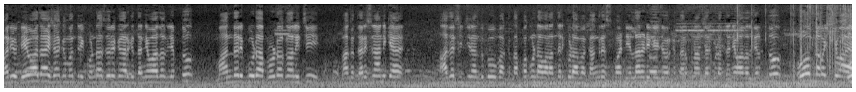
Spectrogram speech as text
మరియు దేవాదాయ శాఖ మంత్రి కొండా సూర్య గారికి ధన్యవాదాలు చెప్తూ మా అందరికి కూడా ప్రోటోకాల్ ఇచ్చి మాకు దర్శనానికి ఆదర్శించినందుకు మాకు తప్పకుండా వాళ్ళందరికీ కూడా మా కాంగ్రెస్ పార్టీ ఎల్లారెడ్డి నియోజకవర్గం తరఫున అందరికీ కూడా ధన్యవాదాలు తెలుపుతూ ఓం నమ శివాయ.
